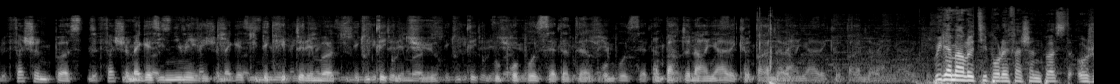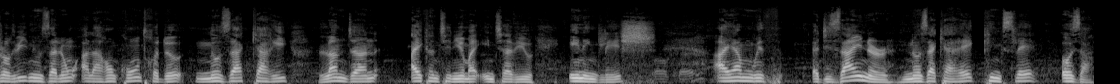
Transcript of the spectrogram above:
Le Fashion Post, le, fashion magazine numérique le magazine qui décrypte les modes de toutes les cultures, vous propose cette interview en partenariat avec le Traneuil. William Arlotti pour le Fashion Post. Aujourd'hui, nous allons à la rencontre de Noza Kari, London. I continue my interview in English. I am with a designer, Noza Kari Kingsley Oza.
